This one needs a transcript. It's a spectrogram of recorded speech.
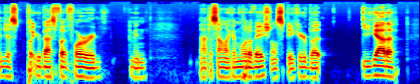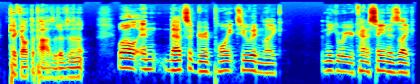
and just put your best foot forward. I mean, not to sound like a motivational speaker, but you gotta pick out the positives in it. Well, and that's a good point too. And like, I think what you're kind of saying is like,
